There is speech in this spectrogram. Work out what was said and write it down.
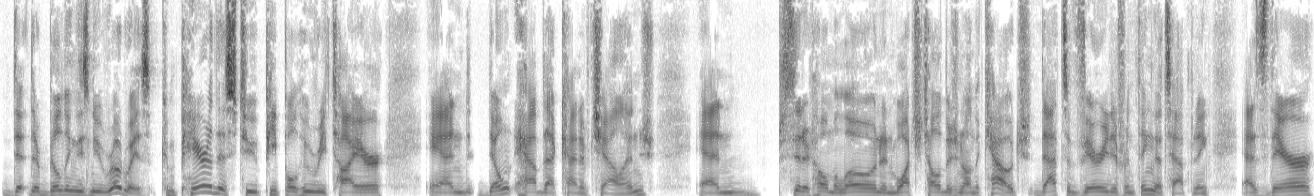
they're building these new roadways. Compare this to people who retire and don't have that kind of challenge and sit at home alone and watch television on the couch. That's a very different thing that's happening as their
